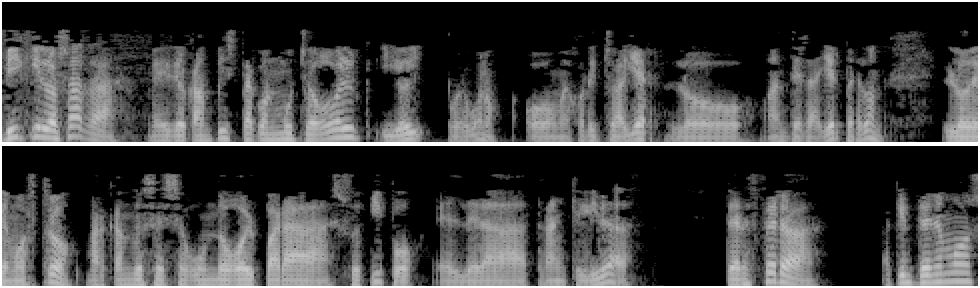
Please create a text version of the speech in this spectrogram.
Vicky Losada, mediocampista con mucho gol y hoy, pues bueno, o mejor dicho ayer, lo antes de ayer, perdón, lo demostró marcando ese segundo gol para su equipo, el de la tranquilidad. Tercera, Aquí tenemos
